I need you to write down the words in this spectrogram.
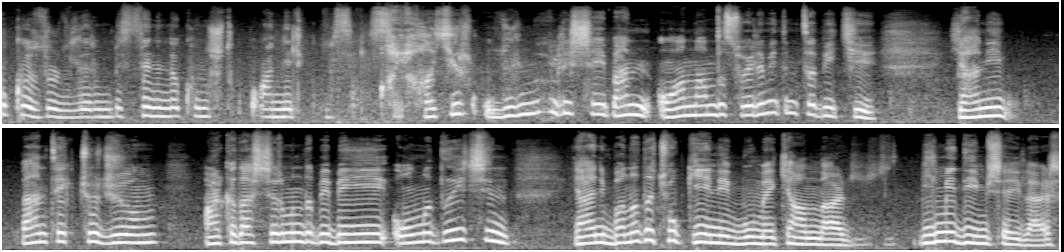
Çok özür dilerim. Biz seninle konuştuk bu annelik meselesi. Ay hayır olur mu öyle şey? Ben o anlamda söylemedim tabii ki. Yani ben tek çocuğum. Arkadaşlarımın da bebeği olmadığı için yani bana da çok yeni bu mekanlar. Bilmediğim şeyler.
